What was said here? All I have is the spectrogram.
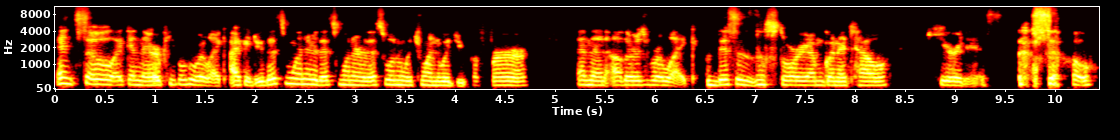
and so, like, and there are people who are like, I could do this one or this one or this one. Which one would you prefer? And then others were like this is the story i'm going to tell. Here it is. So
